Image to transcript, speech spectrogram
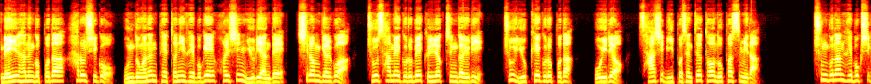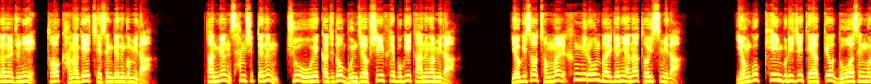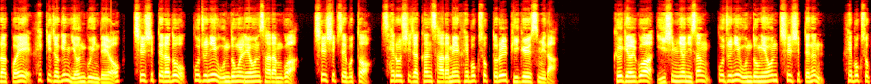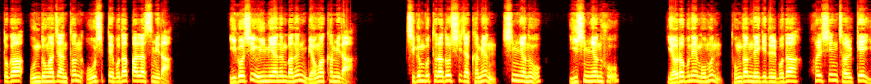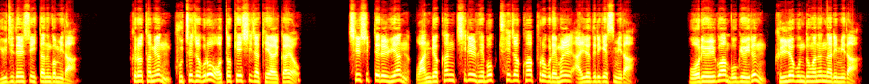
매일 하는 것보다 하루 쉬고 운동하는 패턴이 회복에 훨씬 유리한데 실험 결과 주 3회 그룹의 근력 증가율이 주 6회 그룹보다 오히려 42%더 높았습니다. 충분한 회복 시간을 주니 더 강하게 재생되는 겁니다. 반면 30대는 주 5회까지도 문제없이 회복이 가능합니다. 여기서 정말 흥미로운 발견이 하나 더 있습니다. 영국 케임브리지 대학교 노화생물학과의 획기적인 연구인데요. 70대라도 꾸준히 운동을 해온 사람과 70세부터 새로 시작한 사람의 회복 속도를 비교했습니다. 그 결과 20년 이상 꾸준히 운동해온 70대는 회복 속도가 운동하지 않던 50대보다 빨랐습니다. 이것이 의미하는 바는 명확합니다. 지금부터라도 시작하면 10년 후, 20년 후, 여러분의 몸은 동갑내기들보다 훨씬 젊게 유지될 수 있다는 겁니다. 그렇다면 구체적으로 어떻게 시작해야 할까요? 70대를 위한 완벽한 7일 회복 최적화 프로그램을 알려드리겠습니다. 월요일과 목요일은 근력 운동하는 날입니다.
